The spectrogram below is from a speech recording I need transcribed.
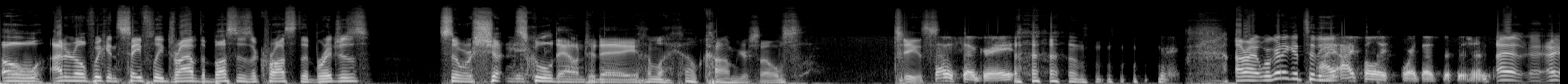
"Oh, I don't know if we can safely drive the buses across the bridges, so we're shutting school down today." I'm like, "Oh, calm yourselves." Jeez. that was so great. All right, we're gonna get to the. I, I fully support those decisions. I, I,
